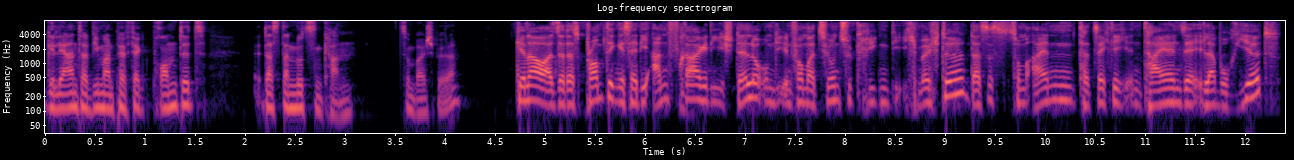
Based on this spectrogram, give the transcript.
gelernt hat, wie man perfekt promptet, das dann nutzen kann, zum Beispiel, oder? Genau, also das Prompting ist ja die Anfrage, die ich stelle, um die Information zu kriegen, die ich möchte. Das ist zum einen tatsächlich in Teilen sehr elaboriert.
